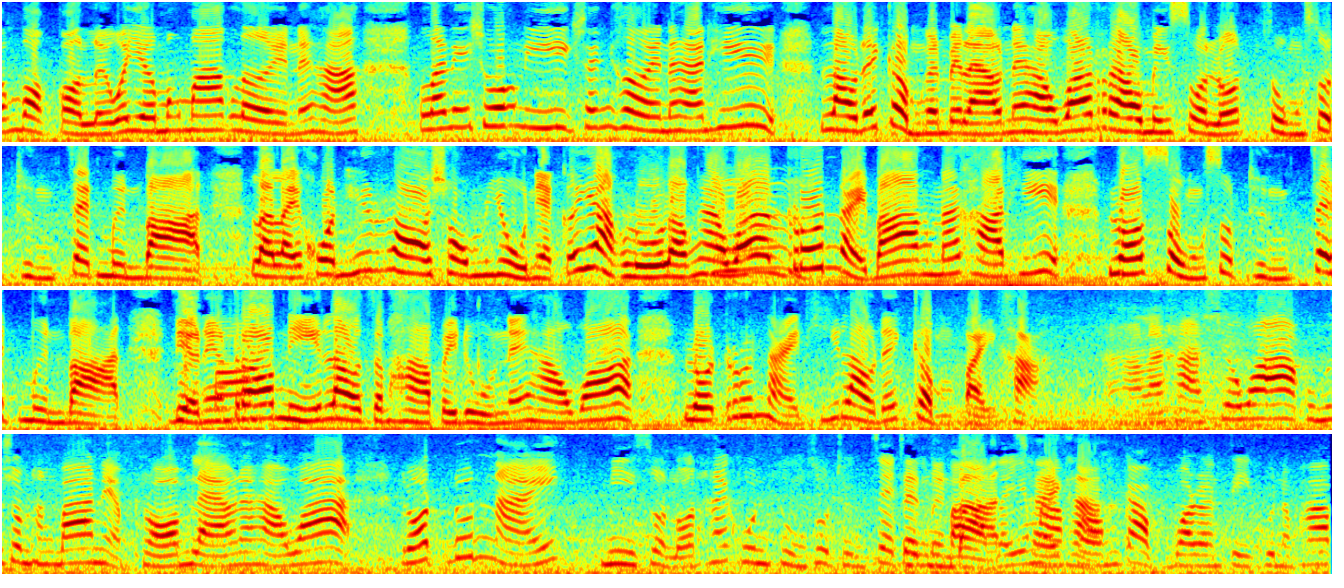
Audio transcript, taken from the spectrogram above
ต้องบอกก่อนเลยว่าเยอะมากๆเลยนะคะ และในช่วงนี้อีกเช่นเคยนะคะ ที่เราได้เกริดกันไปแล้วนะคะ ว่าเรามีส่วนลดสูงสุดถึง 70,000 บาท หลายๆ คนที่รอชมอยู่เนี่ยก็อยากรู้แล้วไงว่ารุ่นไหนบ้างนะคะ ที่ลดสูงสุดถึง 70,000 บาท เดี๋ยวในรอบนี้เราจะพาไปดูนะคะว่ารถรุ่นไหนที่เราได้เกริดไปค่ะเอาละค่ะเชื่อว่าคุณผู้ชมทางบ้านเนี่ยพร้อมแล้วนะคะว่ารถรุ่นไหนมีส่วนลดให้คุณสูงสุดถึง 7 0 0 0 0 70,000บาท และยังใช่มาพค่ะร้อมกับวารันตีคุณภาพ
